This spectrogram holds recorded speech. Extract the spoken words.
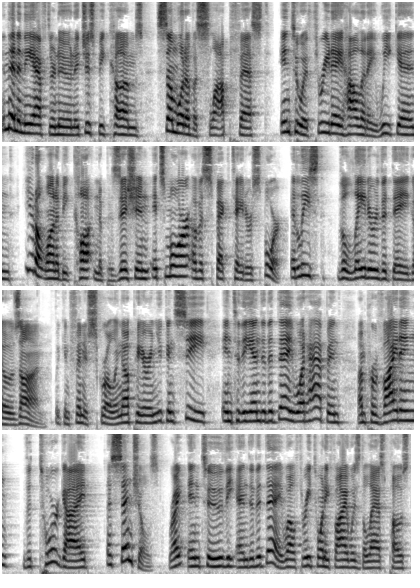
And then in the afternoon, it just becomes somewhat of a slop fest into a three day holiday weekend. You don't want to be caught in a position. It's more of a spectator sport, at least the later the day goes on. We can finish scrolling up here and you can see into the end of the day what happened. I'm providing the tour guide essentials right into the end of the day. Well, 325 was the last post.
